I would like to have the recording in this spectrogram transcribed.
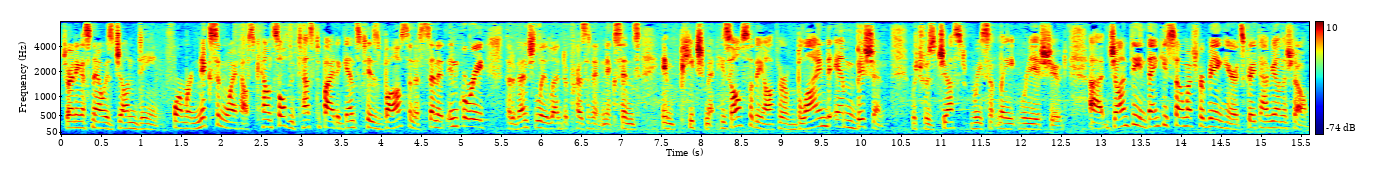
Joining us now is John Dean, former Nixon White House counsel who testified against his boss in a Senate inquiry that eventually led to President Nixon's impeachment. He's also the author of Blind Ambition, which was just recently reissued. Uh, John Dean, thank you so much for being here. It's great to have you on the show.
